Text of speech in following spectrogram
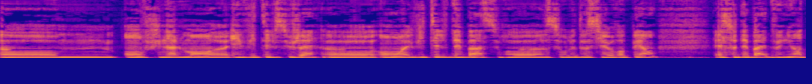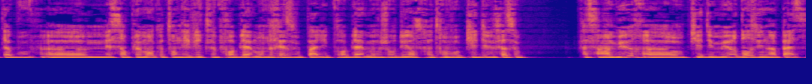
ont finalement évité le sujet, ont évité le débat sur sur le dossier européen. Et ce débat est devenu un tabou. mais simplement, quand on évite le problème, on ne résout pas les problèmes. Aujourd'hui, on se retrouve au pied d'une face au face à un mur, euh, au pied du mur, dans une impasse.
